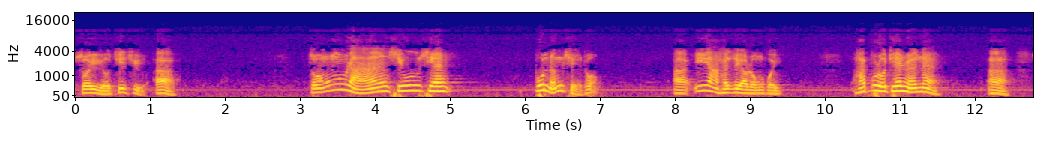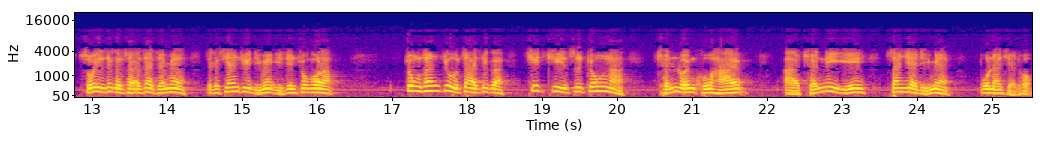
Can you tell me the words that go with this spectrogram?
所以有七趣啊。纵然修仙不能解脱，啊，一样还是要轮回，还不如天人呢，啊，所以这个在在前面。这个仙句里面已经说过了，众生就在这个七气之中啊，沉沦苦海啊，沉溺于三界里面，不能解脱。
